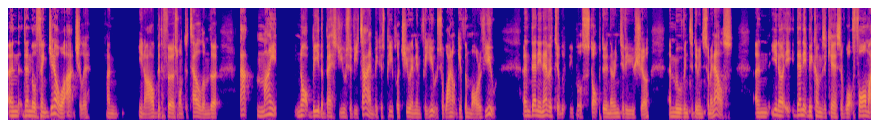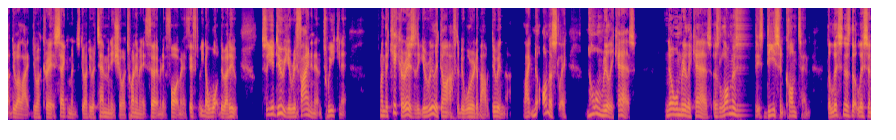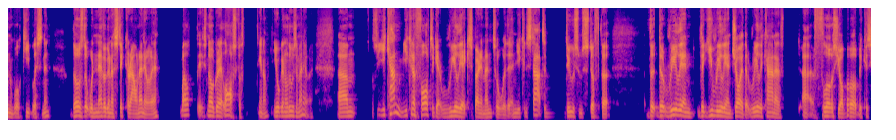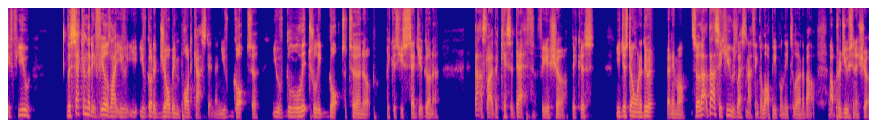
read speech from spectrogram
And then they'll think, do you know what, actually? And, you know, I'll be the first one to tell them that that might not be the best use of your time because people are tuning in for you. So why not give them more of you? And then inevitably people stop doing their interview show and move into doing something else. And you know, it, then it becomes a case of what format do I like? Do I create segments? Do I do a ten minute show, a twenty minute, thirty minute, forty minute, fifty? You know, what do I do? So you do. You're refining it and tweaking it. And the kicker is that you really don't have to be worried about doing that. Like, no, honestly, no one really cares. No one really cares as long as it's decent content. The listeners that listen will keep listening. Those that were never going to stick around anyway, well, it's no great loss because you know you're going to lose them anyway. Um, so you can you can afford to get really experimental with it and you can start to do some stuff that that, that really en- that you really enjoy that really kind of uh, floats your boat because if you the second that it feels like you, you you've got a job in podcasting and you've got to you've literally got to turn up because you said you're gonna. That's like the kiss of death for your show because you just don't want to do it anymore. So that that's a huge lesson I think a lot of people need to learn about about producing a show.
